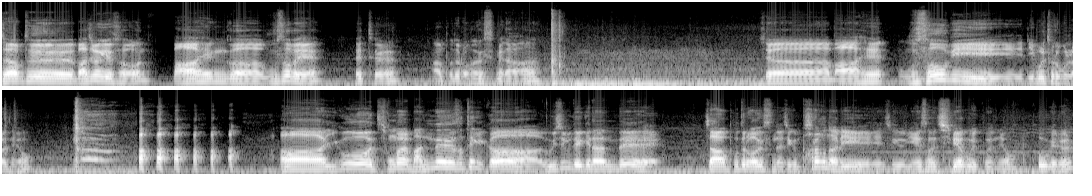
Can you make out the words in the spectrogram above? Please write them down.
자 아무튼 마지막 예선 마행과 우섭의 배틀 보도록 하겠습니다 자, 마해 우섭이 리볼트로 골랐네요. 아, 이거 정말 맞는 선택일까 의심이 되긴 하는데 자, 보도록 하겠습니다. 지금 파라고날이 지금 예선 지배하고 있거든요. 토우게를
